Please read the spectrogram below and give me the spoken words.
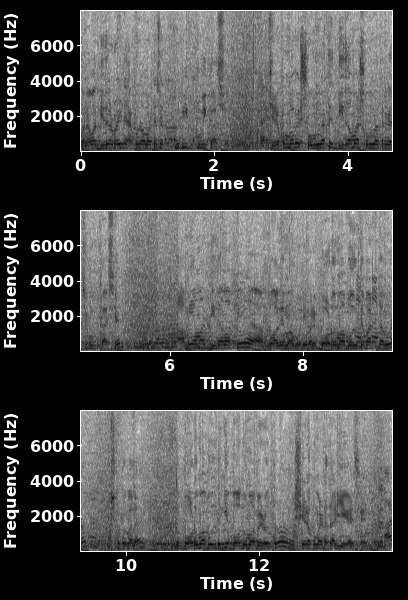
মানে আমার দিদার বাড়িটা এখন আমার কাছে খুবই খুবই কাছে। যেরকমভাবে সোমনাথে দিদা আমার সোমনাথের কাছে খুব কাছে আমি আমার দিদামাকে বদেমা বলি। মানে বড় মা বলতে পারতাম না ছোটবেলায়। তো বড় মা বলতে গিয়ে বদমা বেরোতো সেরকম একটা দাঁড়িয়ে গেছে। আর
